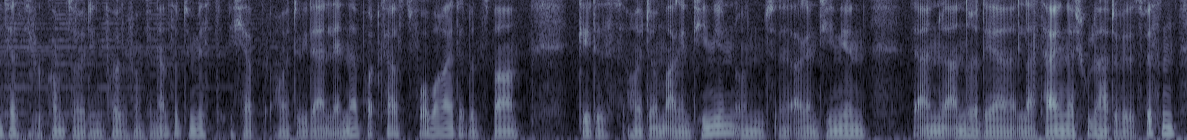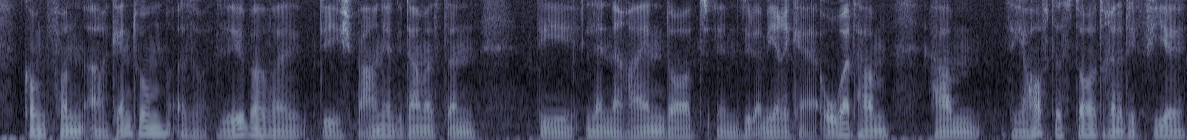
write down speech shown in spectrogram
Und herzlich willkommen zur heutigen Folge vom Finanzoptimist. Ich habe heute wieder einen Länder-Podcast vorbereitet und zwar geht es heute um Argentinien und äh, Argentinien, der eine oder andere, der Latein in der Schule hatte, wird es wissen, kommt von Argentum, also Silber, weil die Spanier, die damals dann die Ländereien dort in Südamerika erobert haben, haben sich erhofft, dass dort relativ viel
